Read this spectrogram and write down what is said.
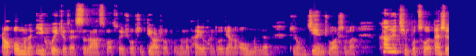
然后欧盟的议会就在斯特拉斯堡，所以说是第二首都。那么它有很多这样的欧盟的这种建筑啊什么，看上去挺不错的。但是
